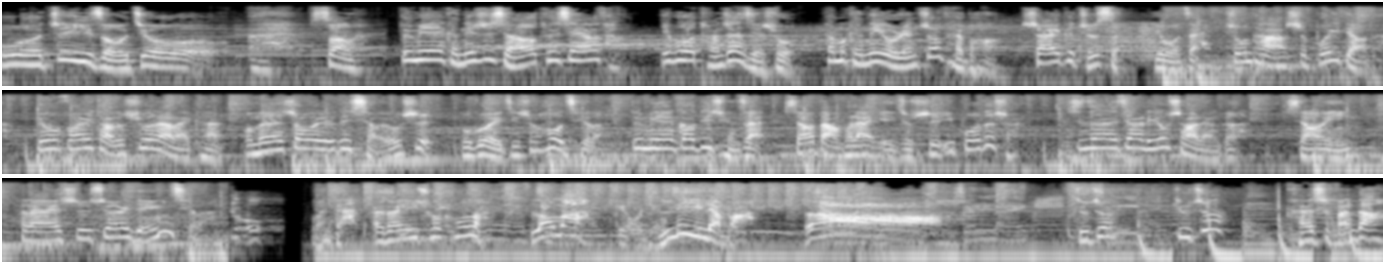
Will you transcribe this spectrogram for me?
我这一走就，唉，算了。对面肯定是想要推线压塔，一波团战结束，他们肯定有人状态不好，杀一个止损。有我在，中塔是不会掉的。用防御塔的数量来看，我们稍微有点小优势，不过已经是后期了。对面高地全在，想要打回来也就是一波的事儿。现在家里又少两个，想要赢，看来是需要一点运气了。完蛋，二段一戳空了，老马给我点力量吧！啊！就这，就这，开始反打。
